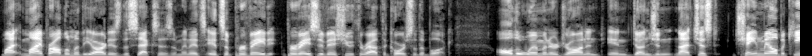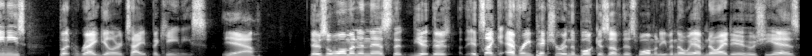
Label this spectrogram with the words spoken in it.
My my problem with the art is the sexism, and it's it's a pervade, pervasive issue throughout the course of the book. All the women are drawn in, in dungeon, not just chainmail bikinis, but regular type bikinis. yeah, There's a woman in this that you, there's. It's like every picture in the book is of this woman, even though we have no idea who she is.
